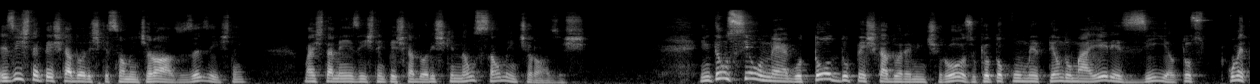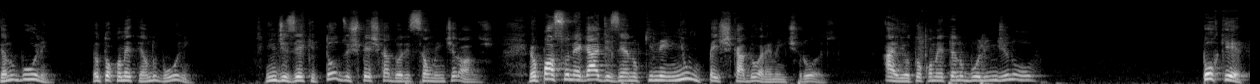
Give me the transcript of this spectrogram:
Existem pescadores que são mentirosos? Existem. Mas também existem pescadores que não são mentirosos. Então, se eu nego todo pescador é mentiroso, que eu estou cometendo uma heresia, eu estou cometendo bullying. Eu estou cometendo bullying. Em dizer que todos os pescadores são mentirosos. Eu posso negar dizendo que nenhum pescador é mentiroso? Aí eu estou cometendo bullying de novo. Por quê?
